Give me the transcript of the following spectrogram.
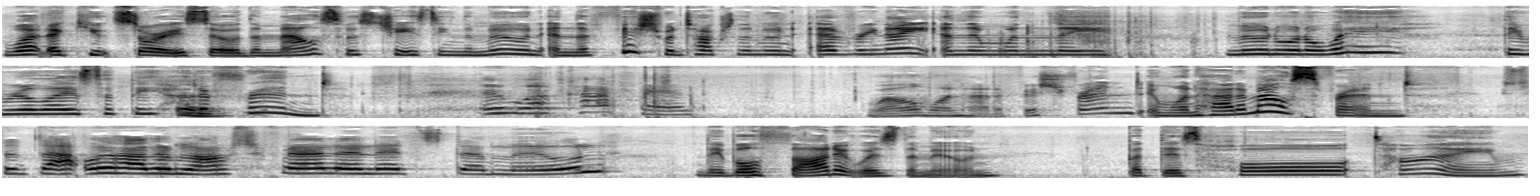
What a cute story. So the mouse was chasing the moon, and the fish would talk to the moon every night. And then when the moon went away, they realized that they had a friend. And what kind of friend? Well, one had a fish friend, and one had a mouse friend. So that one had a mouse friend, and it's the moon. They both thought it was the moon, but this whole time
